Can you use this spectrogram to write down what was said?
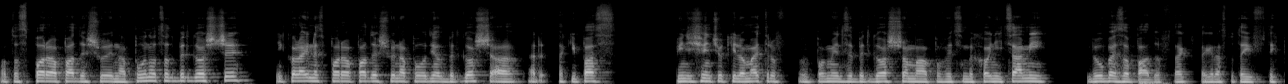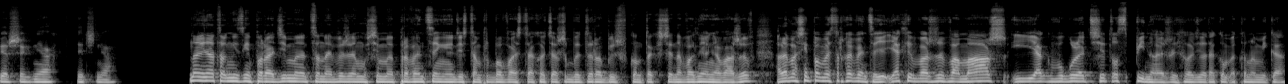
no to spore opady szły na północ od Bydgoszczy i kolejne spore opady szły na południe od Bydgoszczy, a taki pas 50 km pomiędzy Bydgoszczą a powiedzmy Chonicami był bez opadów, tak? Teraz tutaj w tych pierwszych dniach stycznia. No i na to nic nie poradzimy, co najwyżej musimy prewencyjnie gdzieś tam próbować, tak chociażby ty robisz w kontekście nawadniania warzyw, ale właśnie powiedz trochę więcej, jakie warzywa masz i jak w ogóle ci się to spina, jeżeli chodzi o taką ekonomikę?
